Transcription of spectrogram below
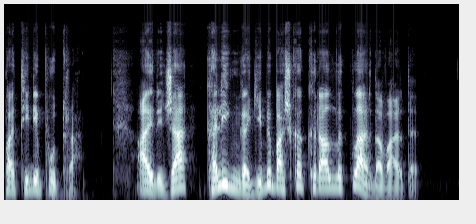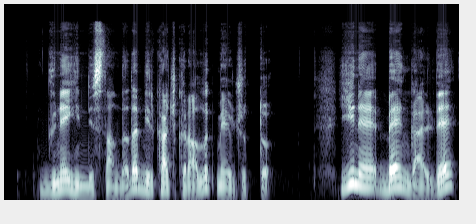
Patiliputra. Ayrıca Kalinga gibi başka krallıklar da vardı. Güney Hindistan'da da birkaç krallık mevcuttu. Yine Bengal'de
